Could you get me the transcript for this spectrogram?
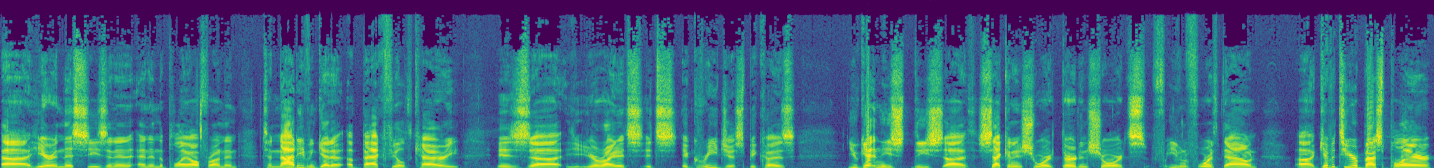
uh, here in this season and, and in the playoff run, and to not even get a, a backfield carry is uh, you're right. It's it's egregious because you get in these these uh, second and short, third and shorts, even fourth down. Uh, give it to your best player.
